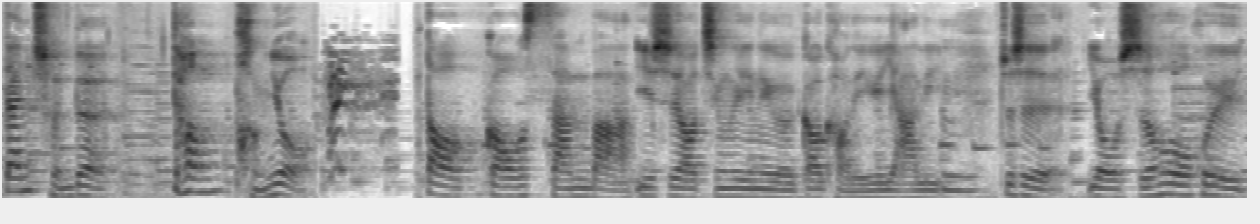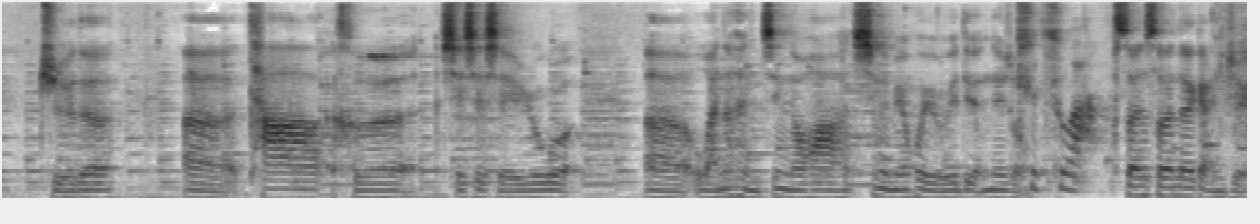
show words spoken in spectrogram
单纯的当朋友。到高三吧，一是要经历那个高考的一个压力，就是有时候会觉得，呃，他和谁谁谁如果，呃，玩的很近的话，心里面会有一点那种吃醋啊，酸酸的感觉。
